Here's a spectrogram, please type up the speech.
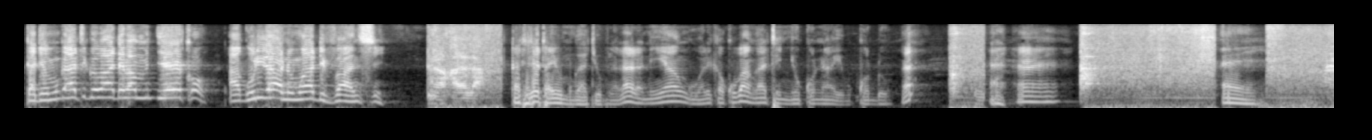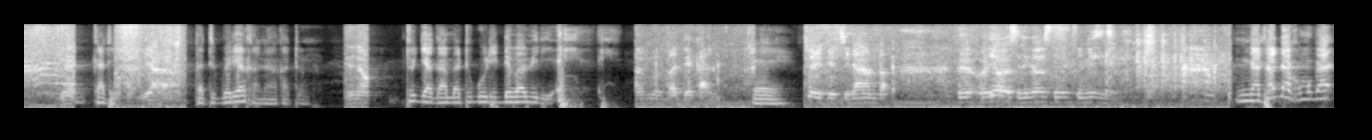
kati omugaati gwe baadde bamugyeko agulira wano mu advansi nakalala kati leetayo omugaati omulala alani yanguwa leka kubanga ate ennyoko naye bukodo. Eh. kati kati gwe lyakana akatono tujja gamba tugulidde babiri. Mubadde kano Eh. kireke kiramba oliawo sirika busirisibisi nga tadda ku mugaati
